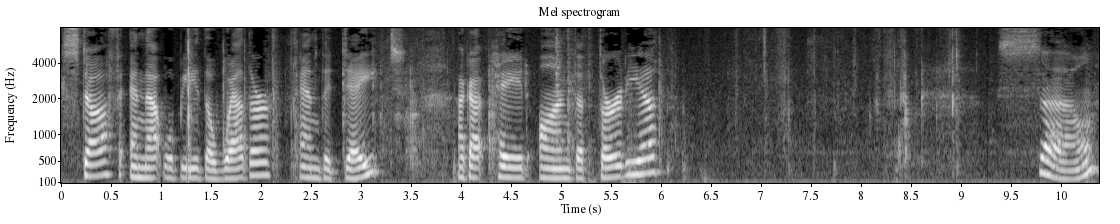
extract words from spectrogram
stuff, and that will be the weather and the date. I got paid on the 30th. So,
